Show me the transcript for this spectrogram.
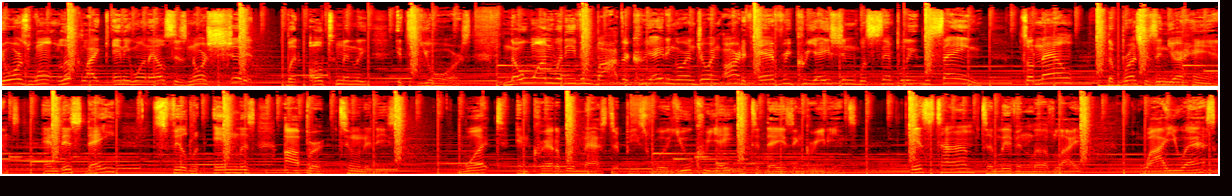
Yours won't look like anyone else's, nor should it but ultimately it's yours. No one would even bother creating or enjoying art if every creation was simply the same. So now the brush is in your hands, and this day is filled with endless opportunities. What incredible masterpiece will you create with today's ingredients? It's time to live and love life. Why, you ask?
